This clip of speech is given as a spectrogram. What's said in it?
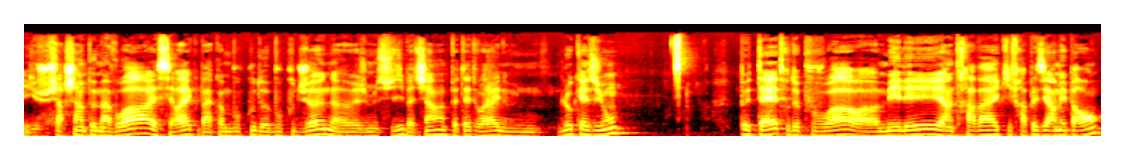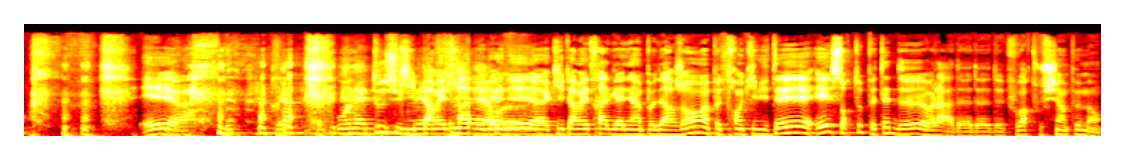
et je cherchais un peu ma voie, et c'est vrai que bah, comme beaucoup de, beaucoup de jeunes, je me suis dit, bah, tiens, peut-être voilà l'occasion peut-être de pouvoir euh, mêler un travail qui fera plaisir à mes parents et euh, on a tous une qui permettra de gagner euh, qui permettra de gagner un peu d'argent un peu de tranquillité et surtout peut-être de voilà de, de, pouvoir toucher un peu ma,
